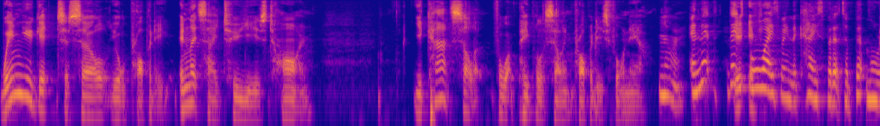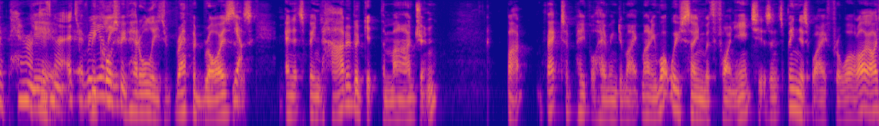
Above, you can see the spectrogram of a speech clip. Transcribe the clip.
when you get to sell your property in, let's say, two years' time, you can't sell it for what people are selling properties for now. no, and that that's If- always been the case, but it's a bit more apparent, isn't it? It's really because we've had all these rapid rises, Yep. and it's been harder to get the margin. But back to people having to make money, what we've seen with financiers, and it's been this way for a while. I, I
